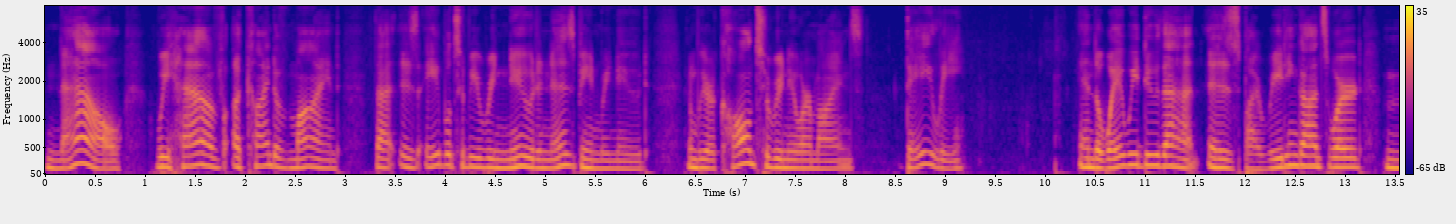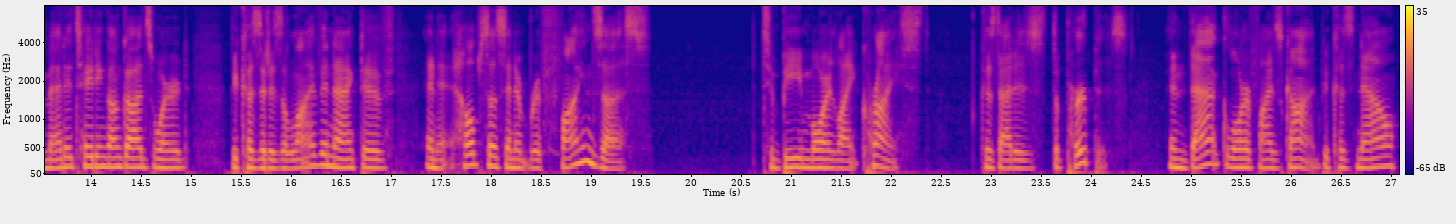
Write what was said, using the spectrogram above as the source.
Now we have a kind of mind that is able to be renewed and is being renewed. And we are called to renew our minds daily. And the way we do that is by reading God's word, meditating on God's word, because it is alive and active and it helps us and it refines us to be more like Christ, because that is the purpose. And that glorifies God because now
